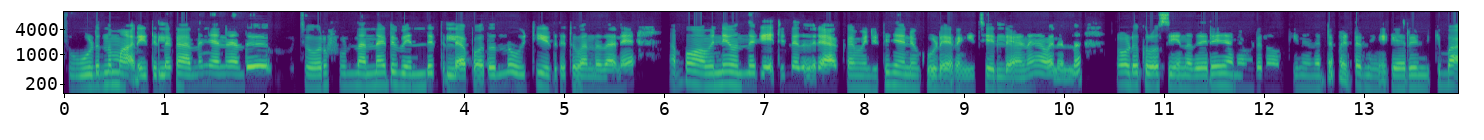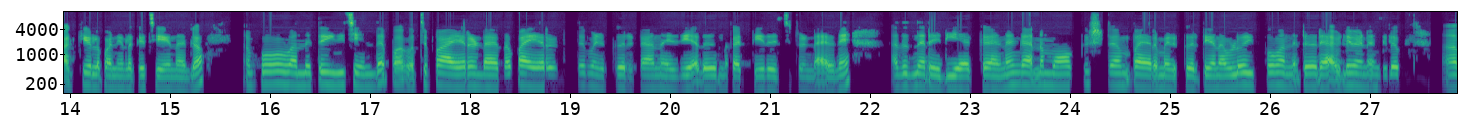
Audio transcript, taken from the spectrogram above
ചൂടൊന്നും മാറിയിട്ടില്ല. കാരണം ഞാനത് ചോറ് ഫുൾ നന്നായിട്ട് വെന്തിട്ടില്ല. അപ്പോൾ അതൊന്ന് ഊറ്റി എടുത്തിട്ട് വന്നതാണ്. അപ്പോൾ അവനെ ഒന്ന് ഗേറ്റിന്റെ അതുവരെ ആക്കാൻ വേണ്ടിയിട്ട് ഞാൻ കൂടെ ഇറങ്ങി ചെല്ലുകയാണ് അവനൊന്ന് റോഡ് ക്രോസ് ചെയ്യുന്നത് വരെ ഞാൻ അവിടെ നോക്കി നിന്നിട്ട് പെട്ടെന്ന് ഇങ്ങനെ കയറി എനിക്ക് ബാക്കിയുള്ള പണികളൊക്കെ ചെയ്യണമല്ലോ. അപ്പോൾ വന്നിട്ട് ഇനി ചെയ്യുന്നത് കുറച്ച് പയറുണ്ടായിരുന്നു. പയറെടുത്ത് മെഴുക്ക് പുരട്ടാന്ന് എഴുതി അത് ഒന്ന് കട്ട് ചെയ്ത് വെച്ചിട്ടുണ്ടായിരുന്നേ. അതൊന്ന് റെഡിയാക്കുകയാണ് കാരണം മോക്ക് ഇഷ്ടം പയർ മെഴുക്ക് പുരട്ടിയാണ് അവൾ ഇപ്പോൾ വന്നിട്ട് രാവിലെ വേണമെങ്കിലും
